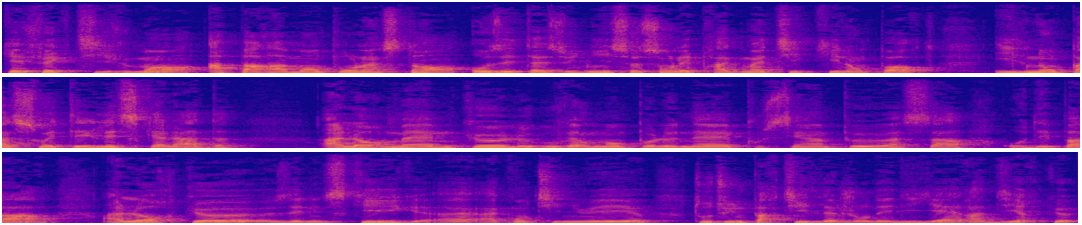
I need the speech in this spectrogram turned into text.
qu'effectivement, apparemment pour l'instant, aux États-Unis, ce sont les pragmatiques qui l'emportent. Ils n'ont pas souhaité l'escalade alors même que le gouvernement polonais poussait un peu à ça au départ, alors que Zelensky a continué toute une partie de la journée d'hier à dire que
